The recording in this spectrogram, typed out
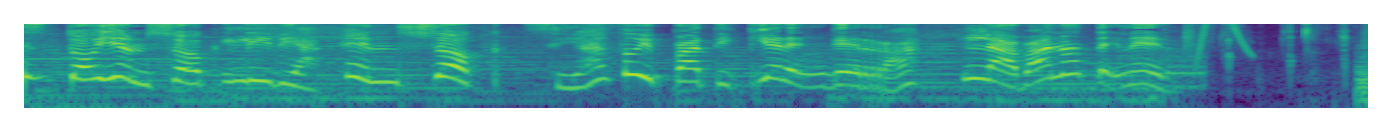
Estoy en shock, Lidia, en shock. Si Azu y Patty quieren guerra, la van a tener. Mmm,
